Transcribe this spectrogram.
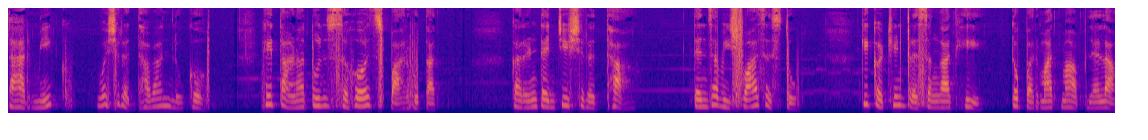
धार्मिक व श्रद्धावान लोक हे ताणातून सहज पार होतात. कारण त्यांची श्रद्धा त्यांचा विश्वास असतो की कठीण प्रसंगातही तो परमात्मा आपल्याला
